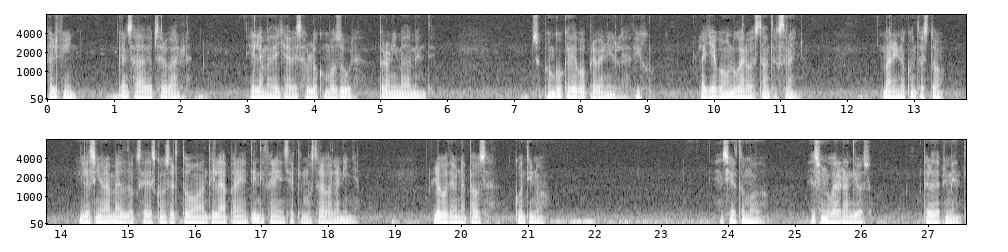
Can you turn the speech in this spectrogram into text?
Al fin, cansada de observarla, el ama de llaves habló con voz dura, pero animadamente. Supongo que debo prevenirla, dijo. La llevo a un lugar bastante extraño. Mary no contestó, y la señora Medlock se desconcertó ante la aparente indiferencia que mostraba la niña. Luego de una pausa, continuó. En cierto modo, es un lugar grandioso pero deprimente.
